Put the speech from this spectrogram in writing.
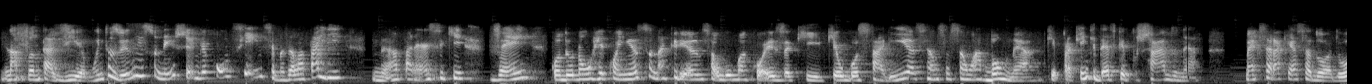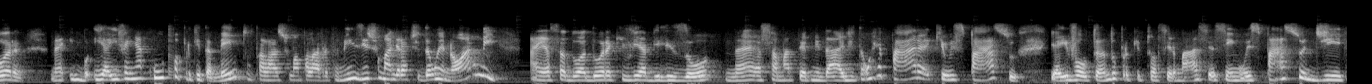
na fantasia. Muitas vezes isso nem chega à consciência, mas ela tá ali, né? Parece que vem, quando eu não reconheço na criança alguma coisa que, que eu gostaria, a sensação, ah, bom, né? Que, para quem que deve ter puxado, né? Como é que será que é essa doadora? Né? E, e aí vem a culpa, porque também, tu falaste uma palavra, também existe uma gratidão enorme a essa doadora que viabilizou né, essa maternidade. Então, repara que o espaço, e aí voltando para o que tu afirmasse, assim, o espaço de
